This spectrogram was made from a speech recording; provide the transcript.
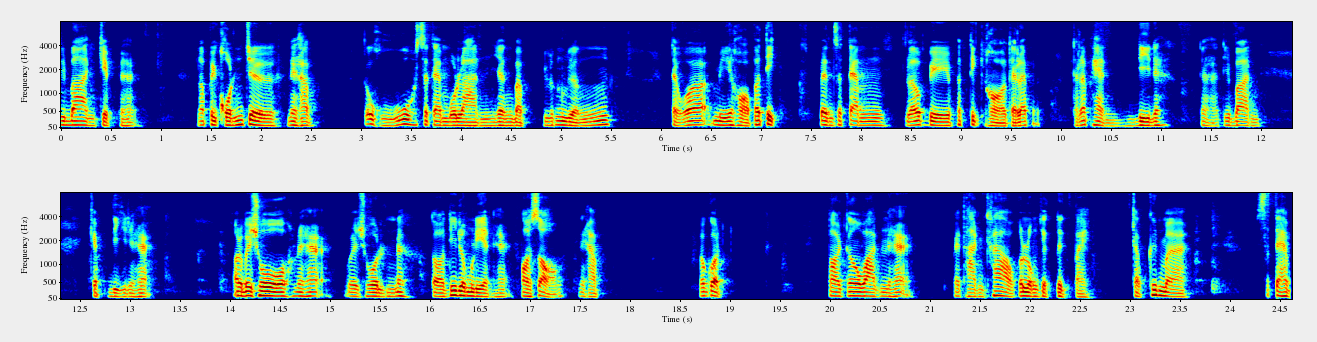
ที่บ้านเก็บนะฮะเราไปค้นเจอนะครับก็โอ้โหสแตมโบราณยังแบบเหลืองๆแต่ว่ามีห่อพลาสติกเป็นสแตมแล้วเบพลาสติกห่อแต่ละแต่ละแผ่นดีนะนะที่บ้าน เก็บดีนะฮะเอาไปโชว์นะฮะไปโชว์นะตอนที่โรงเรียนฮะปสองนะครับปรากฏตอนกลางวันนะฮะไปทานข้าวก็ลงจากตึกไป กลับขึ้นมาสแตม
